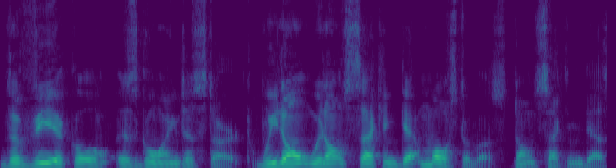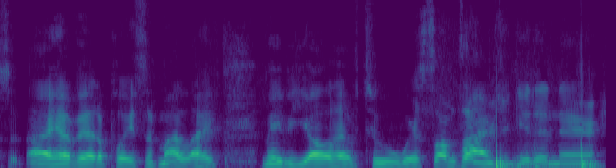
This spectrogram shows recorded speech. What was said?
the vehicle is going to start. We don't we don't second guess most of us don't second guess it. I have had a place in my life, maybe y'all have too, where sometimes you get in there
